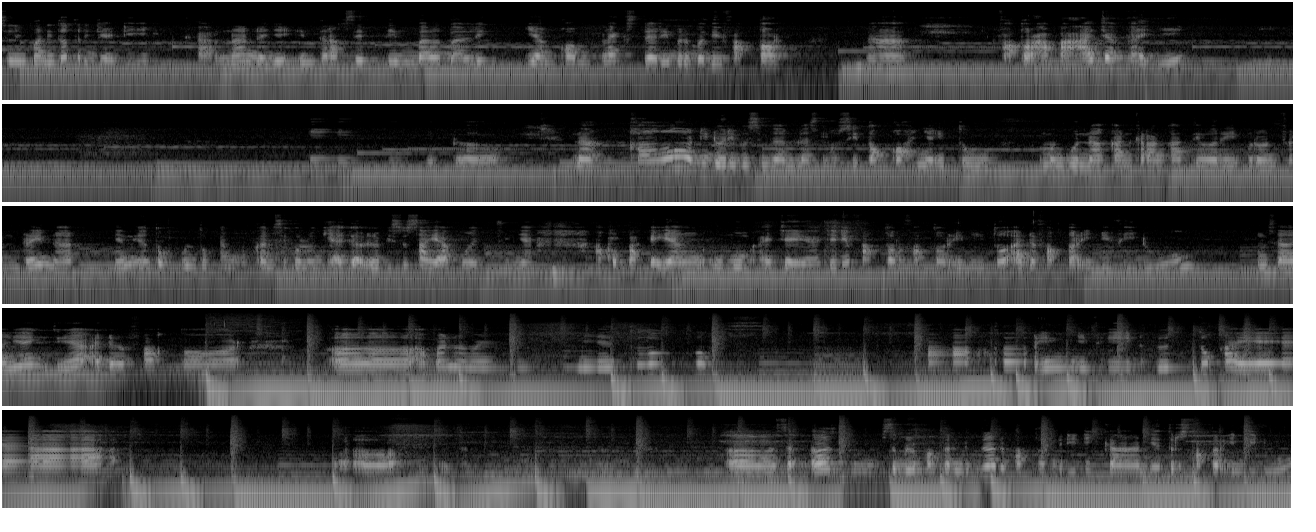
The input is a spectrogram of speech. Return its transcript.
selingkuhan itu terjadi karena adanya interaksi timbal balik yang kompleks dari berbagai faktor. Nah, faktor apa aja kak ini? Gitu. Nah, kalau di 2019 itu si tokohnya itu menggunakan kerangka teori Bronfen Brenner ini untuk untuk yang bukan psikologi agak lebih susah ya aku ngajinya aku pakai yang umum aja ya. Jadi faktor-faktor ini itu ada faktor individu misalnya gitu ya ada faktor uh, apa namanya itu faktor individu itu kayak uh, uh, uh, sebelum faktor individu ada faktor pendidikan ya terus faktor individu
